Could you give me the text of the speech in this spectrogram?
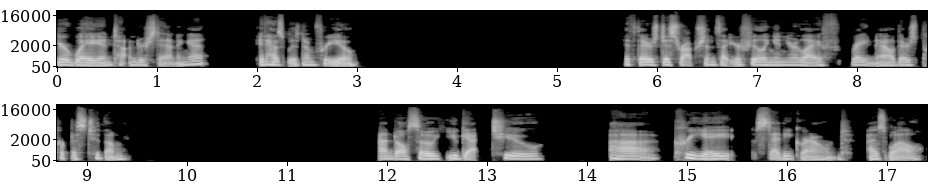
your way into understanding it, it has wisdom for you if there's disruptions that you're feeling in your life right now, there's purpose to them. And also you get to uh, create steady ground as well.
